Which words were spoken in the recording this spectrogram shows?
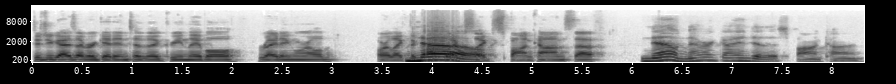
Did you guys ever get into the Green Label writing world or like the No. complex like SponCon stuff? No, never got into the SponCon.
